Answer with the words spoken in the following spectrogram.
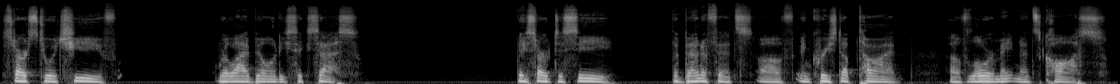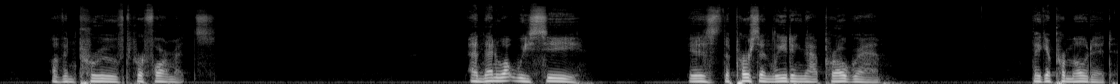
starts to achieve reliability success. They start to see the benefits of increased uptime, of lower maintenance costs, of improved performance. And then what we see is the person leading that program, they get promoted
